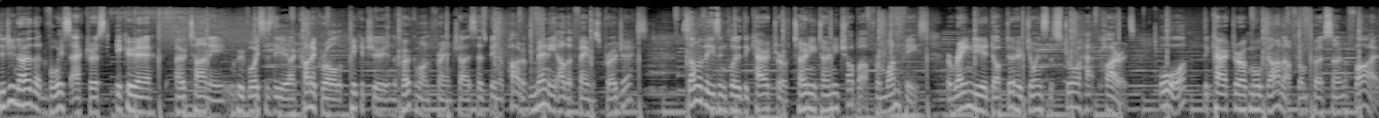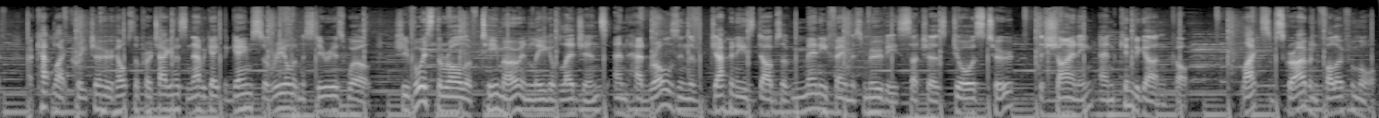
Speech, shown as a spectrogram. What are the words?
Did you know that voice actress Ikue Otani, who voices the iconic role of Pikachu in the Pokemon franchise, has been a part of many other famous projects? Some of these include the character of Tony Tony Chopper from One Piece, a reindeer doctor who joins the Straw Hat Pirates, or the character of Morgana from Persona 5, a cat like creature who helps the protagonist navigate the game's surreal and mysterious world. She voiced the role of Teemo in League of Legends and had roles in the Japanese dubs of many famous movies such as Jaws 2, The Shining, and Kindergarten Cop. Like, subscribe, and follow for more.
